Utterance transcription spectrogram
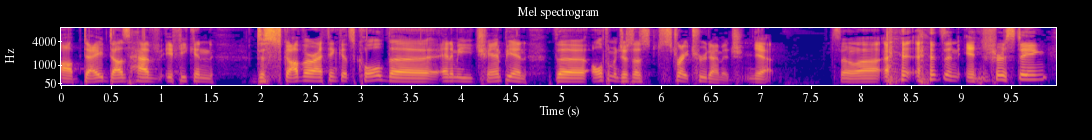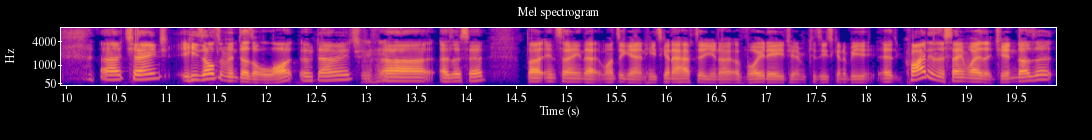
update. Does have, if he can discover, I think it's called, the enemy champion, the ultimate just does straight true damage. Yeah. So uh, it's an interesting uh, change. His ultimate does a lot of damage, uh, as I said. But in saying that, once again, he's going to have to, you know, avoid Ejim because he's going to be uh, quite in the same way that Jhin does it.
